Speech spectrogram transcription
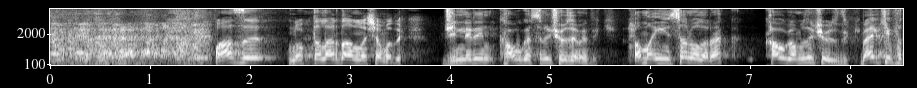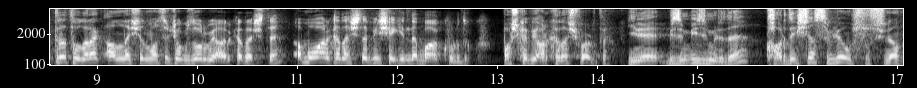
Bazı noktalarda anlaşamadık. Cinlerin kavgasını çözemedik. Ama insan olarak kavgamızı çözdük. Belki fıtrat olarak anlaşılması çok zor bir arkadaştı. Ama o arkadaşla bir şekilde bağ kurduk. Başka bir arkadaş vardı. Yine bizim İzmir'de. Kardeş nasıl biliyor musun Sinan?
